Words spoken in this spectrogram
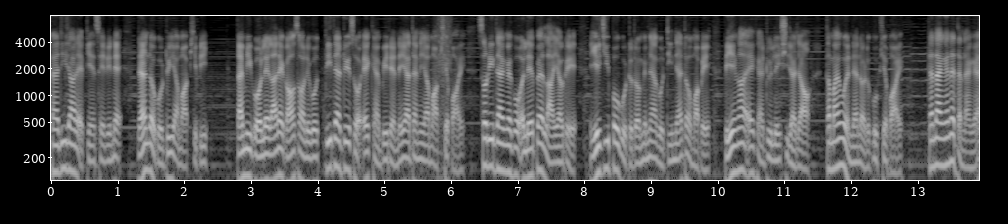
ဖန်တီးထားတဲ့အပြင်ဆင်တွေနဲ့နန်းတော်ကိုတွေ့ရမှာဖြစ်ပြီး တိုင်းပြည်ကိုလဲလာတဲ့ခေါင်းဆောင်တွေကိုတီးတန့်တွေ့ဆိုအခန့်ပေးတဲ့နေရာတနေရာမှာဖြစ်ပါတယ်။ဆော်ဒီနိုင်ငံကိုအလဲပက်လာရောက်တဲ့အရေးကြီးပုဂ္ဂိုလ်တော်တော်များများကိုဒီနန်းတော်မှာပဲဘီရင်ကအခန့်တွေ့လေးရှိတာကြောင့်တမိုင်းဝင်နန်းတော်တစ်ခုဖြစ်ပါတယ်။တန်နိုင်ငံနဲ့တန်နိုင်ငံ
